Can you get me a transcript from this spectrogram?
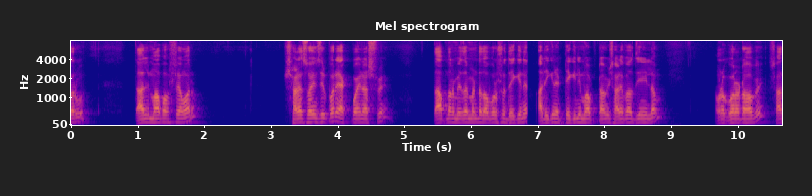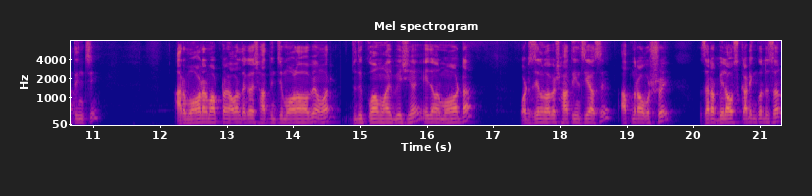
করব। তাহলে মাপ আসবে আমার সাড়ে ছয় ইঞ্চির পরে এক পয়েন্ট আসবে। তা আপনার মেজারমেন্টটা অবশ্যই দেখে নেন। আর এখানে টেকিনি মাপটা আমি সাড়ে পাঁচ দিয়ে নিলাম। আমার গলাটা হবে সাত ইঞ্চি। আর মহাটার মাপটা আবার দেখা যায় সাত ইঞ্চি মহড়া হবে আমার। যদি কম হয়, বেশি হয়, এই যে আমার মহাটা অরিজিনালভাবে সাত ইঞ্চি আছে। আপনারা অবশ্যই যারা ব্লাউজ কাটিং করতে চান,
